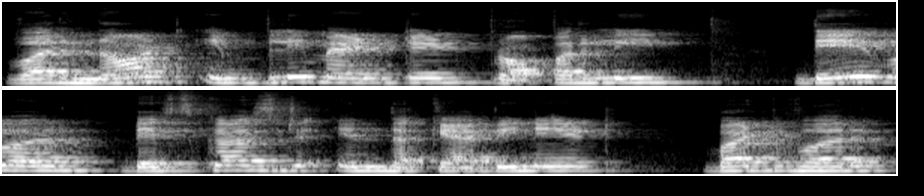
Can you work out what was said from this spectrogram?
were not implemented properly. They were discussed in the cabinet but were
